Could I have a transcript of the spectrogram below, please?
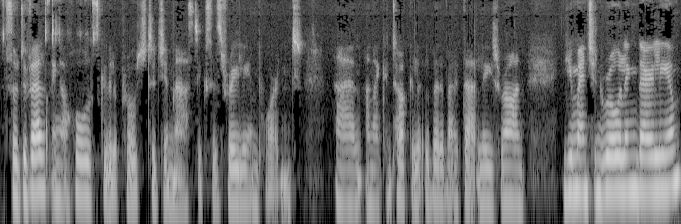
So, developing a whole school approach to gymnastics is really important. Um, and I can talk a little bit about that later on. You mentioned rolling there, Liam.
